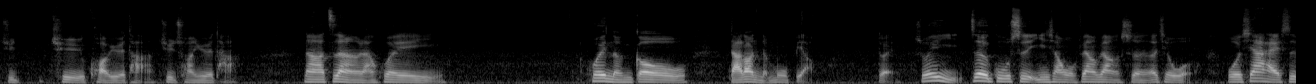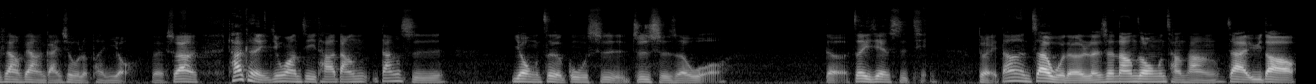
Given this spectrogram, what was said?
去去跨越它，去穿越它，那自然而然会会能够达到你的目标，对。所以这个故事影响我非常非常深，而且我我现在还是非常非常感谢我的朋友，对。虽然他可能已经忘记他当当时用这个故事支持着我的这一件事情，对。当然，在我的人生当中，常常在遇到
